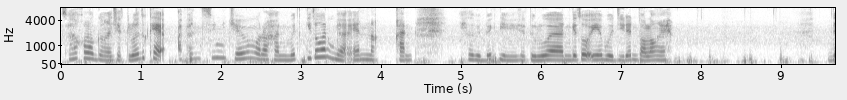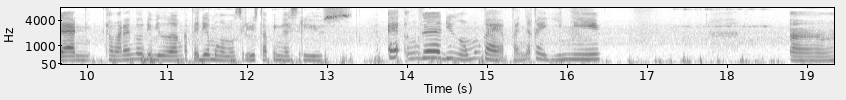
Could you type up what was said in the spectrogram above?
Soalnya kalau gak ngechat duluan tuh kayak apa sih nih cewek ngurahan banget? Gitu kan nggak enak kan. Ya lebih baik dia ngechat duluan gitu. Iya buat Jidan tolong ya. Dan kemarin tuh dia bilang katanya dia mau ngomong serius tapi nggak serius. Eh enggak dia ngomong kayak banyak kayak gini. Uh,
